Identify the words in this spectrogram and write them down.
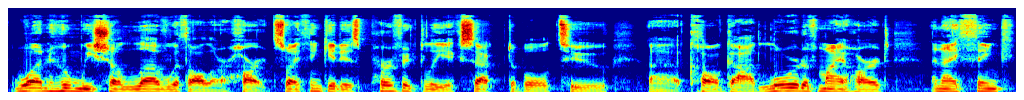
one whom we shall love with all our heart. So I think it is perfectly acceptable to uh, call God Lord of my heart. And I think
